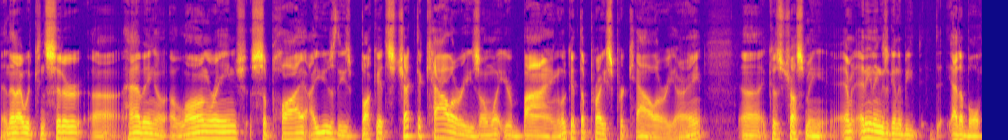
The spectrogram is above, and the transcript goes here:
And then I would consider uh, having a, a long range supply. I use these buckets. Check the calories on what you're buying. Look at the price per calorie, all right? Because uh, trust me, anything's going to be edible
